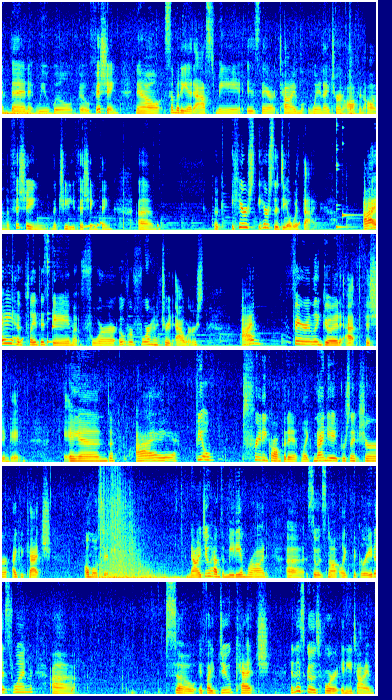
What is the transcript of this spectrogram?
and then we will go fishing. Now, somebody had asked me, is there time when I turn off and on the fishing, the cheaty fishing thing? Um, look, here's here's the deal with that. I have played this game for over 400 hours. I'm fairly good at the fishing game. And I feel pretty confident, like 98% sure I could catch almost anything. Now I do have the medium rod, uh, so it's not like the greatest one. Uh, so if I do catch, and this goes for any time,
